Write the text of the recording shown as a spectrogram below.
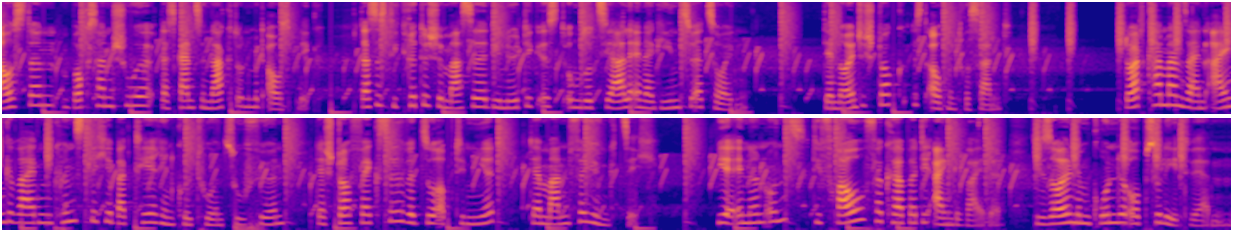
Austern, Boxhandschuhe, das Ganze nackt und mit Ausblick. Das ist die kritische Masse, die nötig ist, um soziale Energien zu erzeugen. Der neunte Stock ist auch interessant. Dort kann man seinen Eingeweiden künstliche Bakterienkulturen zuführen, der Stoffwechsel wird so optimiert, der Mann verjüngt sich. Wir erinnern uns, die Frau verkörpert die Eingeweide. Sie sollen im Grunde obsolet werden.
